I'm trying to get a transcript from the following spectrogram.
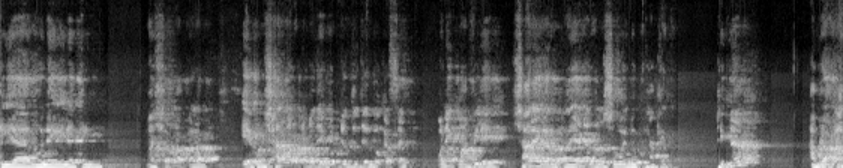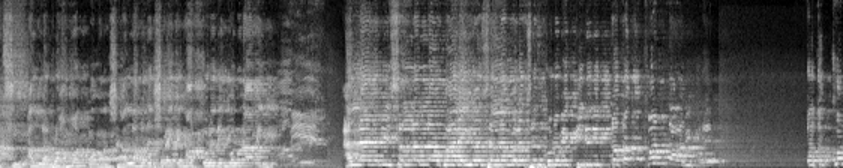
قيام ليلة ما شاء الله আপনারা এখন সাড়ে বারোটা বাজে এই পর্যন্ত যে লোক আছেন অনেক মাহফিলে সাড়ে এগারোটা এগারোটার সময় লোক থাকে না। ঠিক না আমরা আছি আল্লাহ রহমত পাওয়ার আশা আল্লাহ আমাদের সবাইকে মাফ করে দিন, বলুন আমি আল্লাহ নবী সাল্লাল্লাহু আলাইহি ওয়াসাল্লাম বলেছেন, কোন ব্যক্তি যদি ততক্ষণ তারাবি করে ততক্ষণ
